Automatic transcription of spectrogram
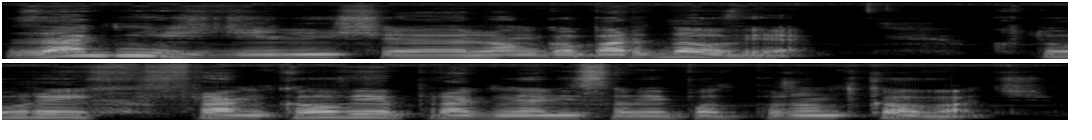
zagnieździli się Longobardowie, których Frankowie pragnęli sobie podporządkować.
